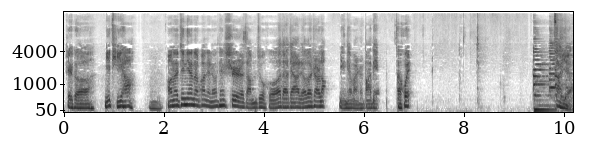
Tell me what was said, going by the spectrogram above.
这个谜题哈。嗯，好，那今天的八点聊天室咱们就和大家聊到这儿了，明天晚上八点再会。大爷，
